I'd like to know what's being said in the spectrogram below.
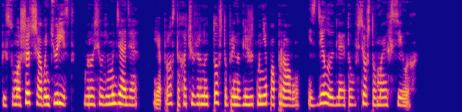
«Ты сумасшедший авантюрист!» — бросил ему дядя. «Я просто хочу вернуть то, что принадлежит мне по праву, и сделаю для этого все, что в моих силах».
